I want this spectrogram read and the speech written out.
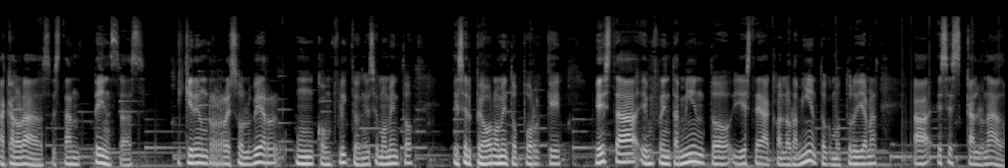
acaloradas, están tensas y quieren resolver un conflicto en ese momento, es el peor momento porque este enfrentamiento y este acaloramiento, como tú lo llamas, es escalonado.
